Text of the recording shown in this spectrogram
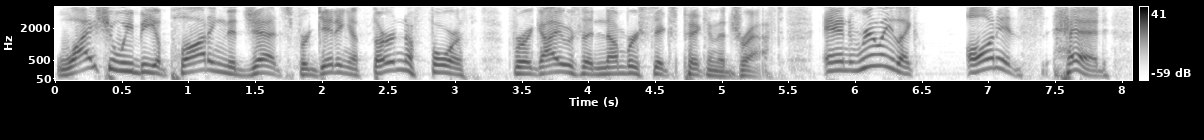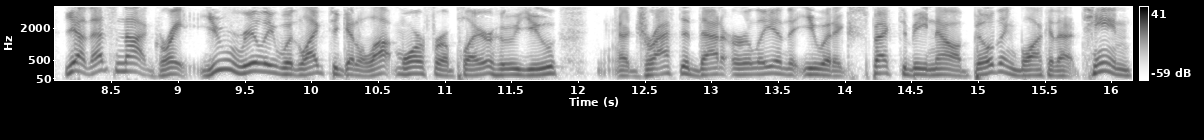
why should we be applauding the Jets for getting a third and a fourth for a guy who was a number six pick in the draft? And really, like on its head, yeah, that's not great. You really would like to get a lot more for a player who you uh, drafted that early and that you would expect to be now a building block of that team.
